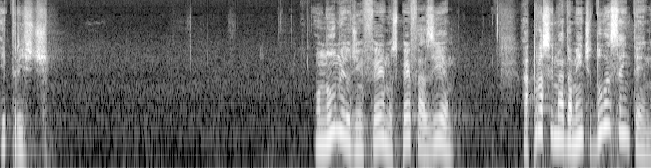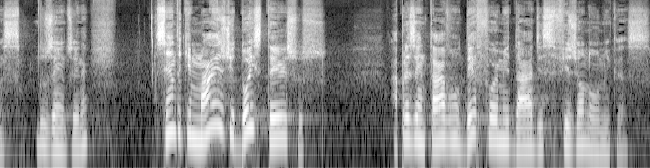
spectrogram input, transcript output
e triste. O número de enfermos perfazia aproximadamente duas centenas, duzentos aí, né? sendo que mais de dois terços apresentavam deformidades fisionômicas.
